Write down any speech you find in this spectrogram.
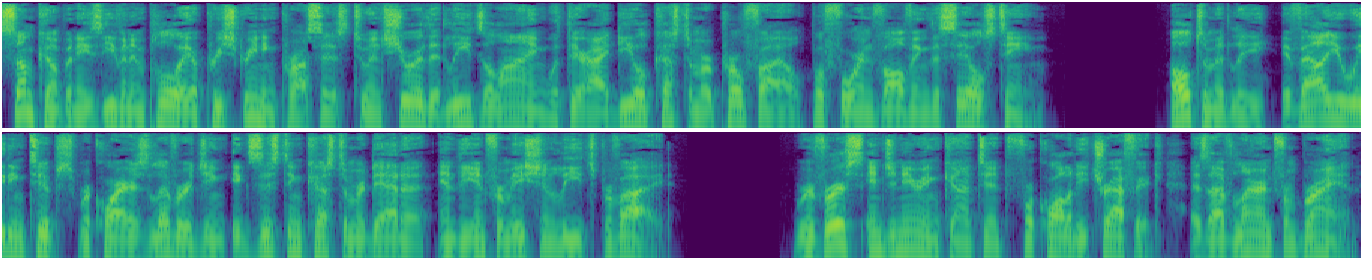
Some companies even employ a pre-screening process to ensure that leads align with their ideal customer profile before involving the sales team. Ultimately, evaluating tips requires leveraging existing customer data and the information leads provide. Reverse engineering content for quality traffic. As I've learned from Brian,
